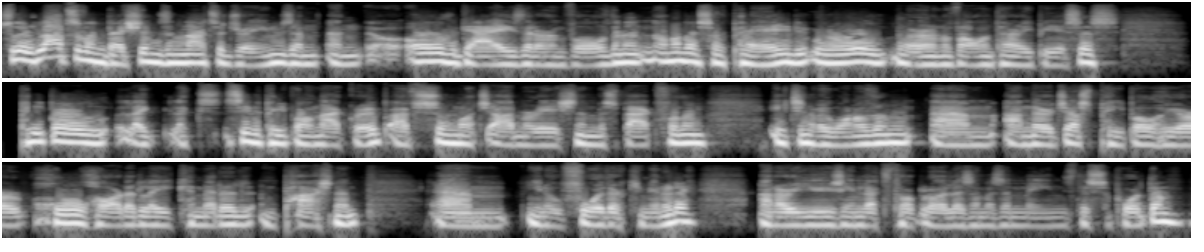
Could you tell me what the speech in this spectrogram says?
so there's lots of ambitions and lots of dreams, and and all the guys that are involved in it, none of us are paid. We're all there on a voluntary basis. People like like see the people in that group. I have so much admiration and respect for them, each and every one of them. Um, and they're just people who are wholeheartedly committed and passionate um, you know, for their community and are using Let's Talk Loyalism as a means to support them.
